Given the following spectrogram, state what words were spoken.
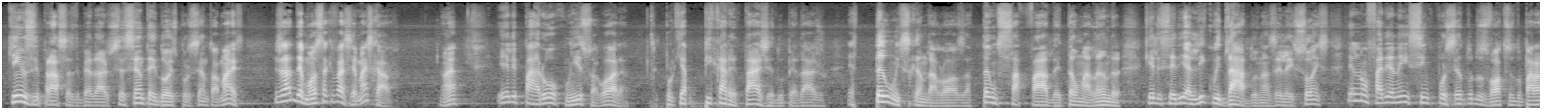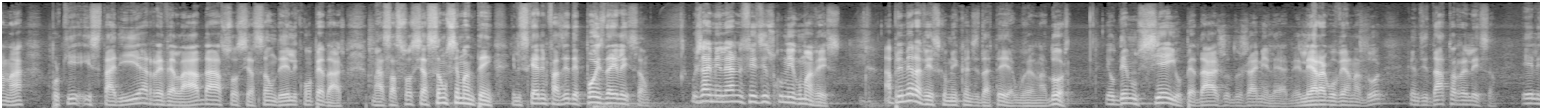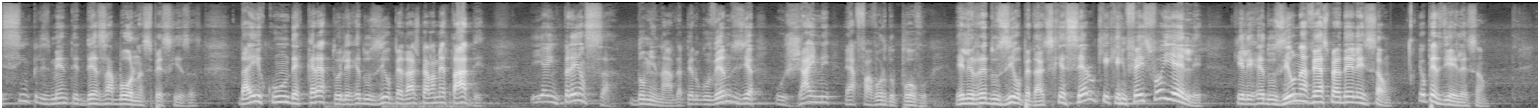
15 praças de pedágio, 62% a mais, já demonstra que vai ser mais caro. Não é? Ele parou com isso agora porque a picaretagem do pedágio tão escandalosa, tão safada e tão malandra, que ele seria liquidado nas eleições. Ele não faria nem 5% dos votos do Paraná, porque estaria revelada a associação dele com o pedágio. Mas a associação se mantém. Eles querem fazer depois da eleição. O Jaime Lerner fez isso comigo uma vez. A primeira vez que eu me candidatei a governador, eu denunciei o pedágio do Jaime Lerner. Ele era governador, candidato à reeleição. Ele simplesmente desabou nas pesquisas. Daí, com um decreto, ele reduziu o pedágio pela metade. E a imprensa, dominada pelo governo, dizia: o Jaime é a favor do povo. Ele reduziu o pedágio. Esqueceram que quem fez foi ele, que ele reduziu na véspera da eleição. Eu perdi a eleição.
